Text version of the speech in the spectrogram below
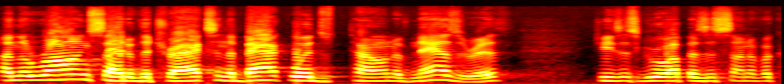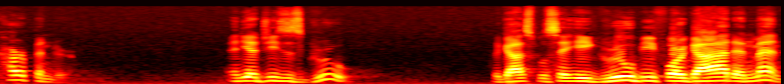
on the wrong side of the tracks in the backwoods town of Nazareth. Jesus grew up as the son of a carpenter. And yet Jesus grew. The Gospels say he grew before God and men.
